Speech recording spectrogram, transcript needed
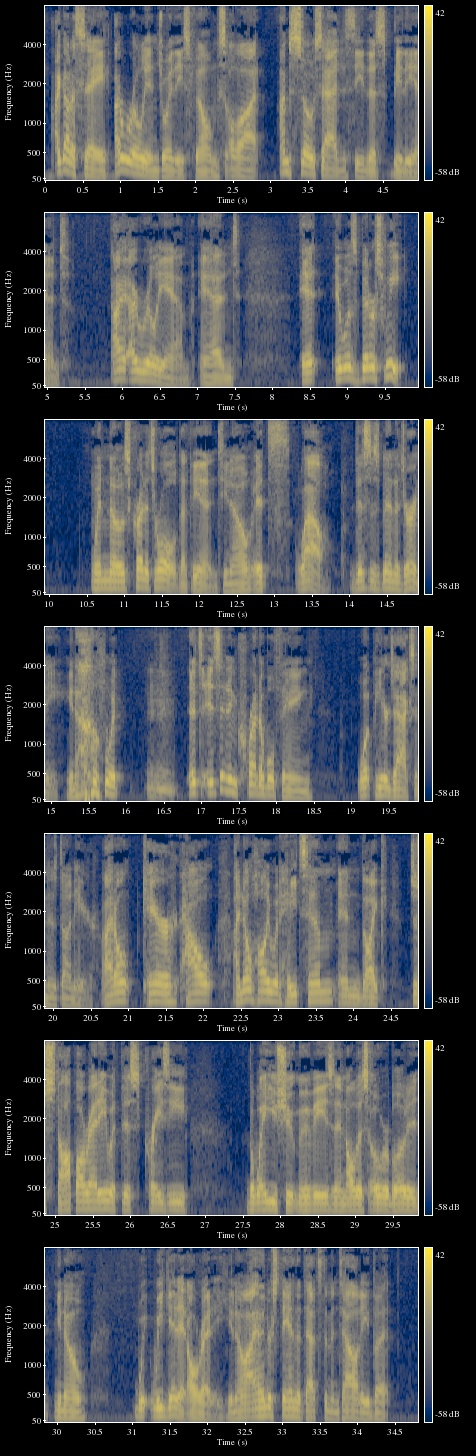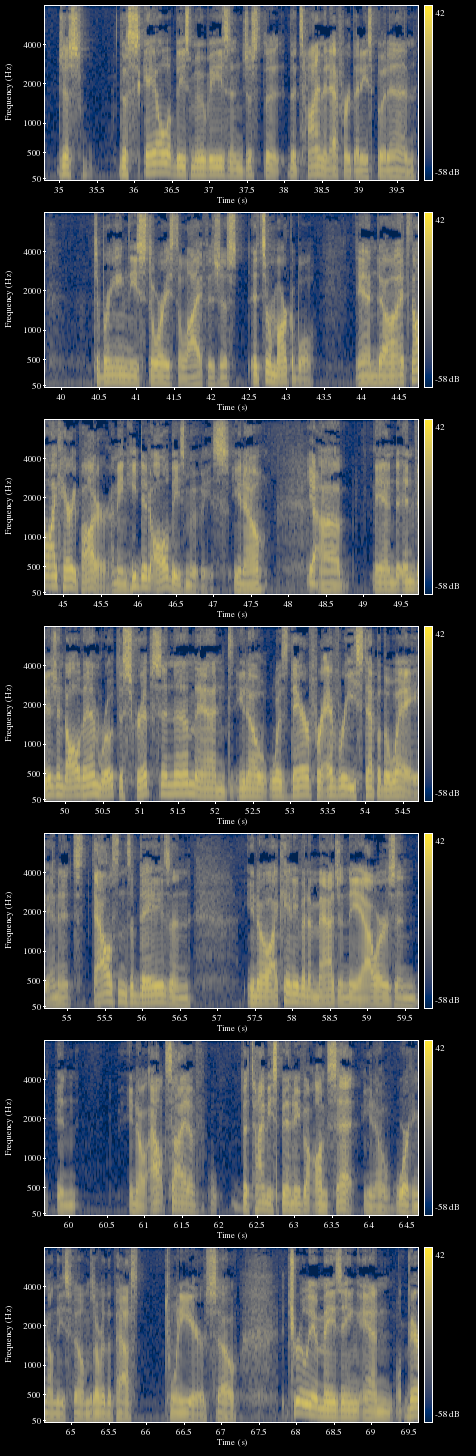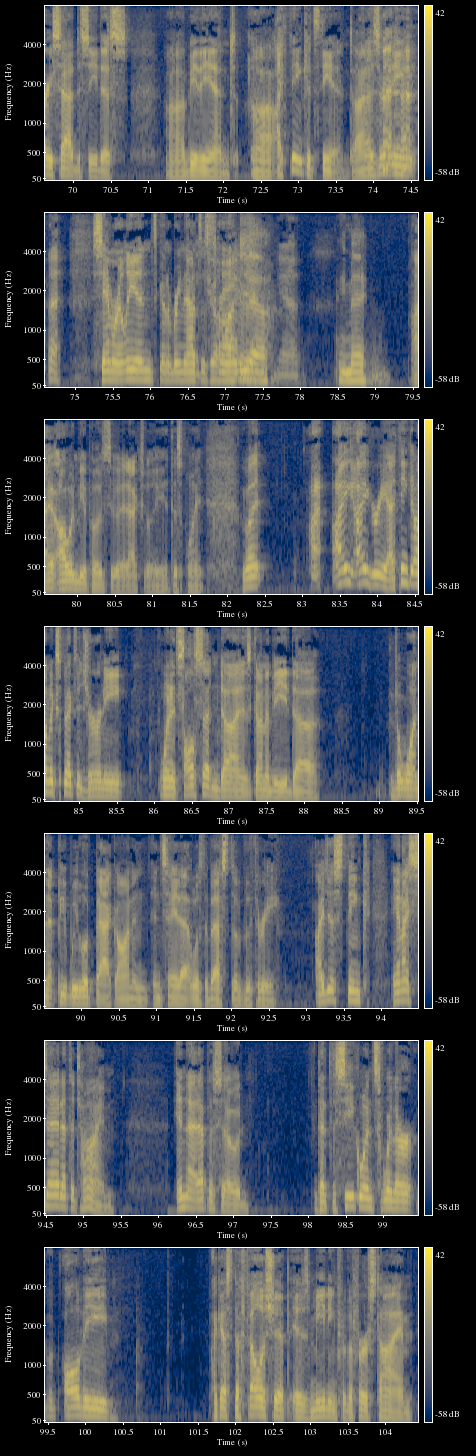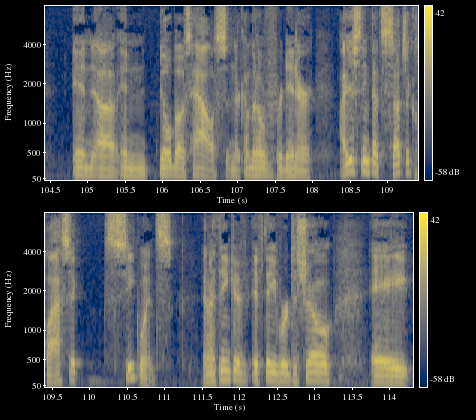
I gotta say, I really enjoy these films a lot. I'm so sad to see this be the end. I, I really am, and it it was bittersweet when those credits rolled at the end. You know, it's wow, this has been a journey. You know, with it's it's an incredible thing what Peter Jackson has done here. I don't care how I know Hollywood hates him and like just stop already with this crazy the way you shoot movies and all this overbloated, you know, we we get it already. You know, I understand that that's the mentality, but just the scale of these movies and just the the time and effort that he's put in to bringing these stories to life is just it's remarkable. And uh, it's not like Harry Potter. I mean, he did all these movies, you know, Yeah. uh, and envisioned all them, wrote the scripts in them, and you know was there for every step of the way. And it's thousands of days, and you know I can't even imagine the hours and in you know outside of the time he spent even on set, you know, working on these films over the past twenty years. So truly amazing, and very sad to see this. Uh, be the end. Uh, I think it's the end. Uh, is there any Silmarillion going to bring that to screen? or- Yeah, yeah. He may. I, I wouldn't be opposed to it actually at this point, but I, I, I agree. I think Unexpected Journey, when it's all said and done, is going to be the the one that people we look back on and, and say that was the best of the three. I just think, and I said at the time in that episode that the sequence where they're all the, I guess the Fellowship is meeting for the first time in uh, in Bilbo's house, and they're coming over for dinner. I just think that's such a classic sequence, and I think if if they were to show a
